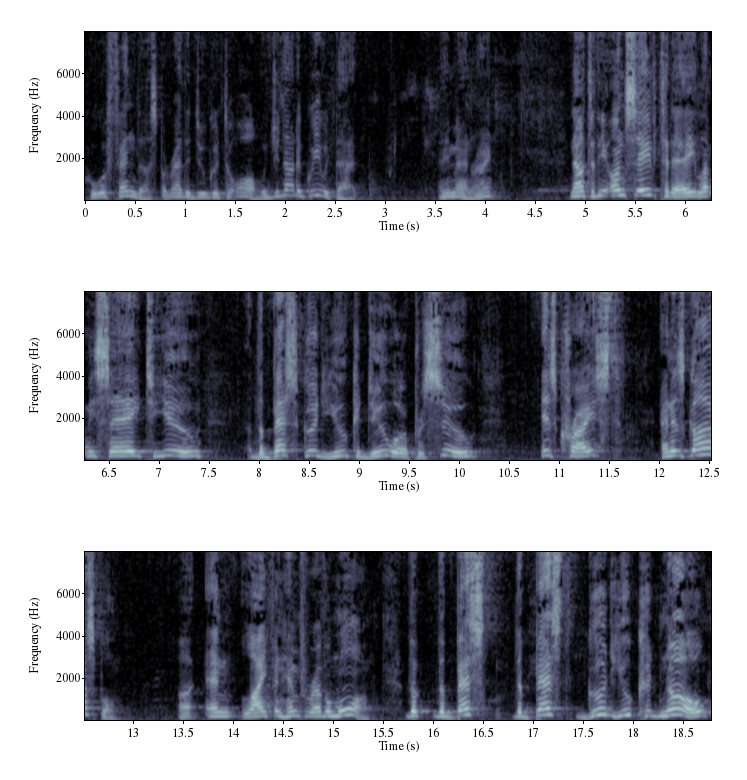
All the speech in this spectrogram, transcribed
who offend us, but rather do good to all. Would you not agree with that? Amen, right? Now, to the unsaved today, let me say to you the best good you could do or pursue is Christ and his gospel uh, and life in him forevermore. The, the, best, the best good you could know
